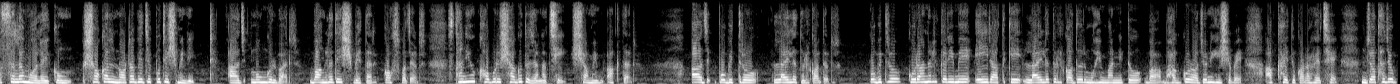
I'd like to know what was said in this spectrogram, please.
আসসালামু আলাইকুম। সকাল নটা বেজে পঁচিশ মিনিট। আজ মঙ্গলবার। বাংলাদেশ বেতার, কক্সবাজার। স্থানীয় খবরে স্বাগত জানাচ্ছি শামীম আক্তার আজ পবিত্র লাইলাতুল কদর। পবিত্র কোরআনুল করিমে এই রাতকে লাইলাতুল কদর মহিমান্বিত বা ভাগ্য রজনী হিসেবে আখ্যায়িত করা হয়েছে। যথাযোগ্য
